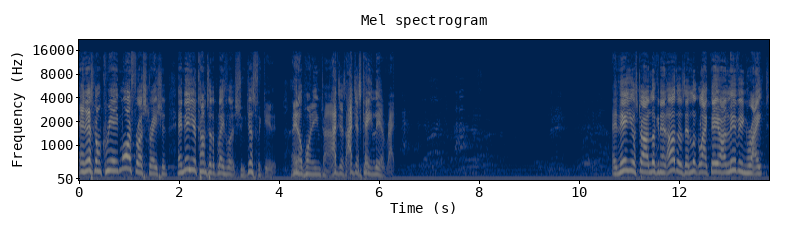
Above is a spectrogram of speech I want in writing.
And that's going to create more frustration. And then you come to the place where, shoot, just forget it. Ain't no point in even trying. I just, I just can't live right. And then you'll start looking at others that look like they are living right.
